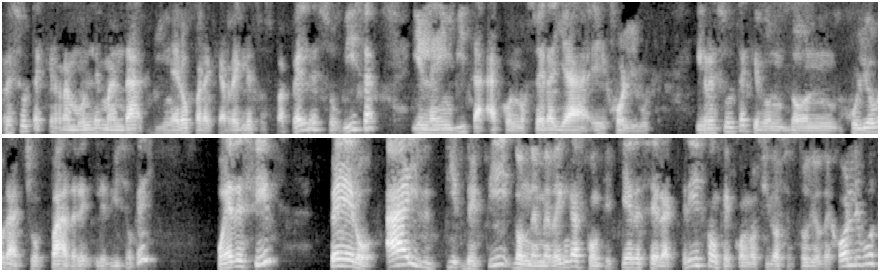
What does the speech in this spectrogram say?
Resulta que Ramón le manda dinero para que arregle sus papeles, su visa, y la invita a conocer allá eh, Hollywood. Y resulta que don, don Julio Bracho, padre, le dice, ok, puedes ir, pero hay de ti, donde me vengas con que quieres ser actriz, con que conocí los estudios de Hollywood,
